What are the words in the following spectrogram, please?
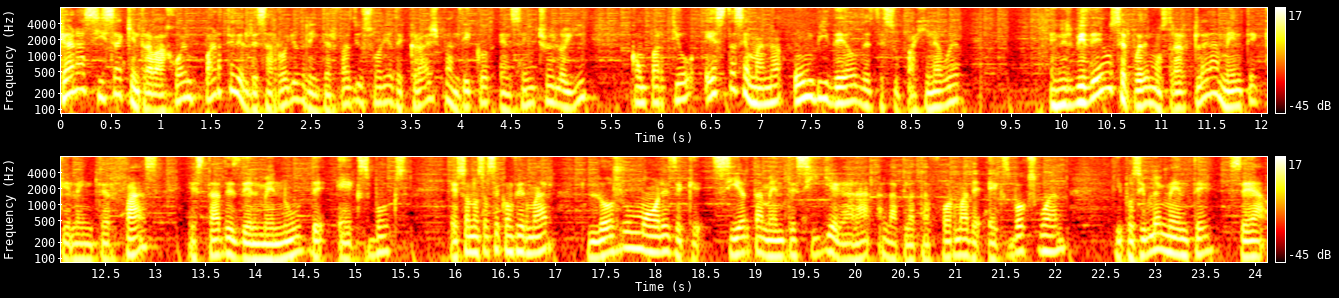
Kara Sisa, quien trabajó en parte del desarrollo de la interfaz de usuario de Crash Bandicoot en Saint Trilogy, compartió esta semana un video desde su página web. En el video se puede mostrar claramente que la interfaz está desde el menú de Xbox. Eso nos hace confirmar los rumores de que ciertamente sí llegará a la plataforma de Xbox One y posiblemente sea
